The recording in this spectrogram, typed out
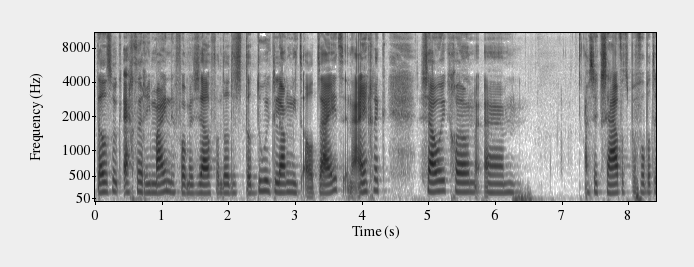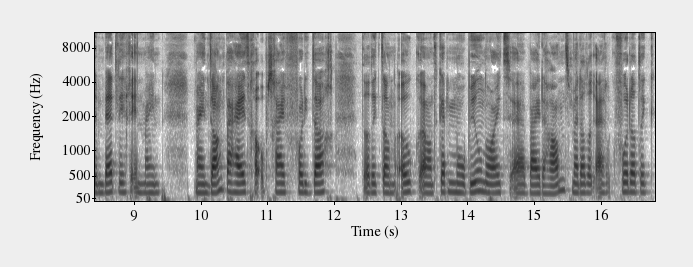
dat is ook echt een reminder voor mezelf. Want dat, is, dat doe ik lang niet altijd. En eigenlijk zou ik gewoon um, als ik s'avonds bijvoorbeeld in bed lig en mijn, mijn dankbaarheid ga opschrijven voor die dag, dat ik dan ook, eh, want ik heb mijn mobiel nooit uh, bij de hand, maar dat ik eigenlijk voordat ik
